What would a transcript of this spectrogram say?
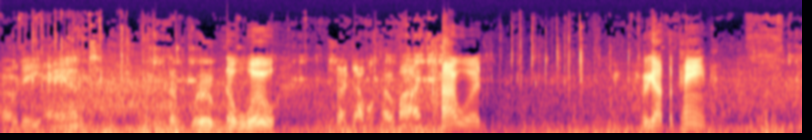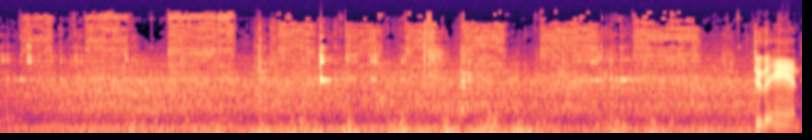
OD and the woo. The woo. Should I double coat mine? I would. We got the paint. Do the and.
